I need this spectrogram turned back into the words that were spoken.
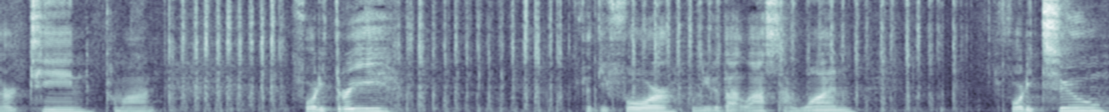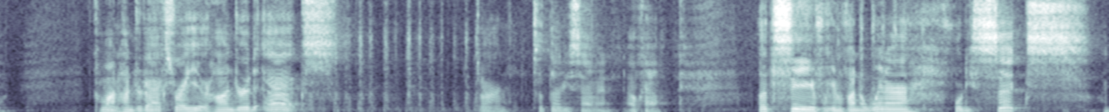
13, come on, 43, 54, we needed that last time, 1, 42, Come on, 100x right here. 100x. Darn, it's a 37. Okay. Let's see if we can find a winner. 46. I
